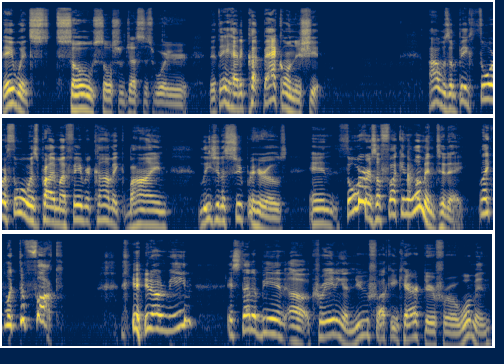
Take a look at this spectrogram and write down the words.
They went so social justice warrior that they had to cut back on this shit. I was a big Thor. Thor was probably my favorite comic behind Legion of Superheroes. And Thor is a fucking woman today. Like, what the fuck? you know what I mean? Instead of being uh creating a new fucking character for a woman,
